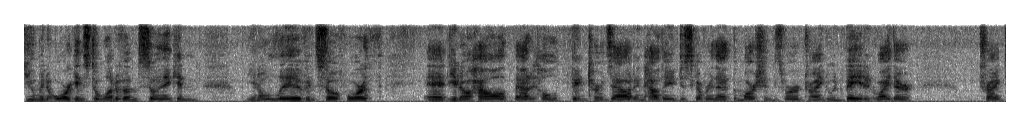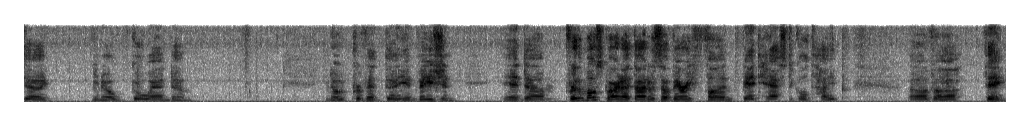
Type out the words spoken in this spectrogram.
human organs to one of them so they can, you know, live and so forth. And you know how that whole thing turns out, and how they discover that the Martians were trying to invade, and why they're trying to, you know, go and, um, you know, prevent the invasion. And um, for the most part, I thought it was a very fun, fantastical type of uh, thing.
